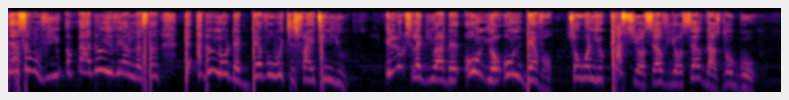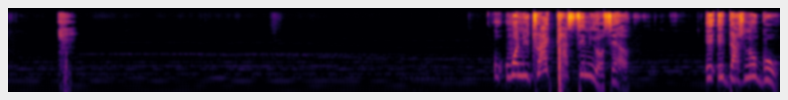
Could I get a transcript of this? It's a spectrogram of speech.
There are some of you, um, I don't even understand. I don't know the devil which is fighting you. It looks like you are the own your own devil. So when you cast yourself, yourself does not go. When you try casting yourself, it, it does not go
